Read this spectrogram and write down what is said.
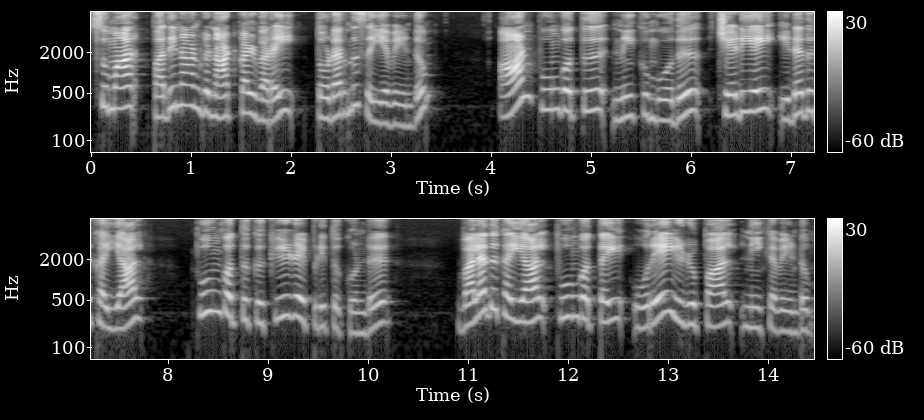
சுமார் பதினான்கு நாட்கள் வரை தொடர்ந்து செய்ய வேண்டும். ஆண் பூங்கொத்து நீக்கும்போது செடியை இடது கையால் பூங்கொத்துக்கு கீழே பிடித்துக்கொண்டு வலது கையால் பூங்கொத்தை ஒரே இழுப்பால் நீக்க வேண்டும்.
